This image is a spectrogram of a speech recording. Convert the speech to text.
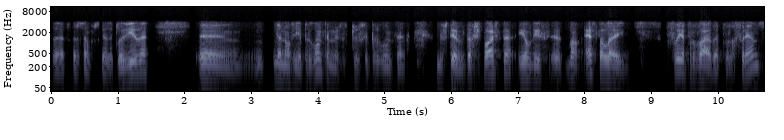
da Federação Portuguesa pela Vida, eh, eu não vi a pergunta, mas trouxe a pergunta dos termos da resposta. Ele disse: Bom, esta lei foi aprovada por referendo, eh,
